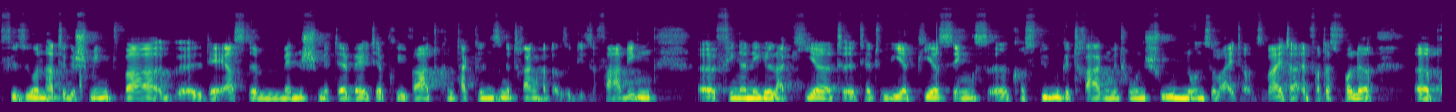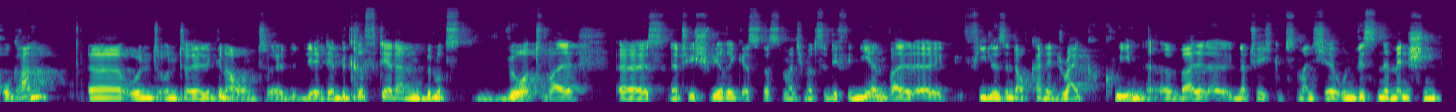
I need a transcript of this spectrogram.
Fusion hatte geschminkt, war äh, der erste Mensch mit der Welt, der privat Kontaktlinsen getragen hat, also diese farbigen äh, Fingernägel lackiert, äh, tätowiert, Piercings, äh, Kostüme getragen mit hohen Schuhen und so weiter und so weiter. Einfach das volle äh, Programm. Äh, und und äh, genau, und äh, der, der Begriff, der dann benutzt wird, weil äh, es natürlich schwierig ist, das manchmal zu definieren, weil äh, viele sind auch keine Drag Queen, äh, weil äh, natürlich gibt es manche unwissende Menschen,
